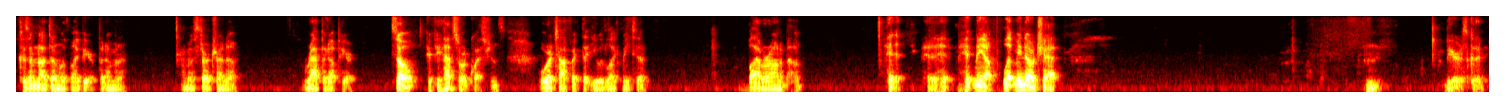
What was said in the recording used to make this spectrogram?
because I'm not done with my beer. But I'm gonna I'm gonna start trying to wrap it up here. So if you have sword questions or a topic that you would like me to blabber on about, hit it. Hit, hit, hit me up. Let me know, chat. Mm. Beer is good.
